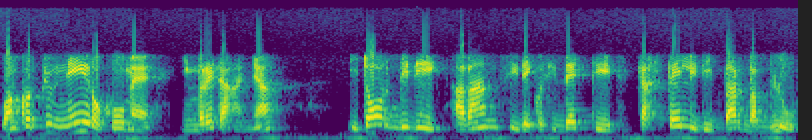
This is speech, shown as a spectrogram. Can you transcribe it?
o ancor più nero come in Bretagna i torbidi avanzi dei cosiddetti castelli di Barba Blu.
